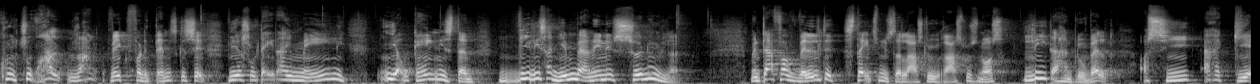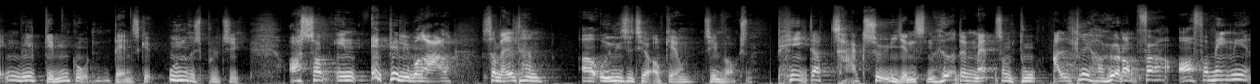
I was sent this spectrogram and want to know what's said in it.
kulturelt langt væk fra det danske selv. Vi har soldater i Mali, i Afghanistan, vi er lige så hjemmeværende inde i Sønderjylland. Men derfor valgte statsminister Lars Løkke Rasmussen også, lige da han blev valgt, at sige, at regeringen ville gennemgå den danske udenrigspolitik. Og som en ægte liberal, så valgte han at udlicitere opgaven til en voksen. Peter Taksø Jensen hedder den mand, som du aldrig har hørt om før, og formentlig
